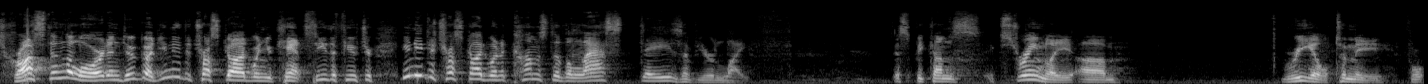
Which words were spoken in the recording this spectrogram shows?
Trust in the Lord and do good. You need to trust God when you can't see the future. You need to trust God when it comes to the last days of your life. This becomes extremely um, real to me for,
